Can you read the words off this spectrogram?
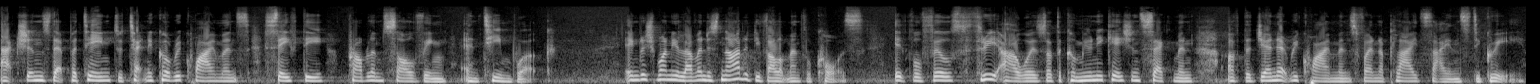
actions that pertain to technical requirements, safety, problem solving, and teamwork. English 111 is not a developmental course. It fulfills three hours of the communication segment of the gen ed requirements for an applied science degree.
